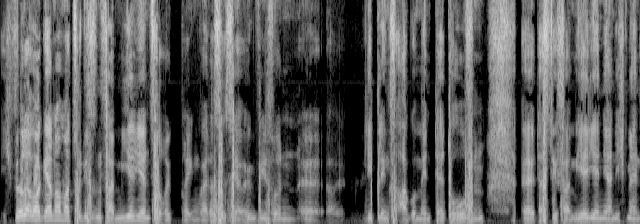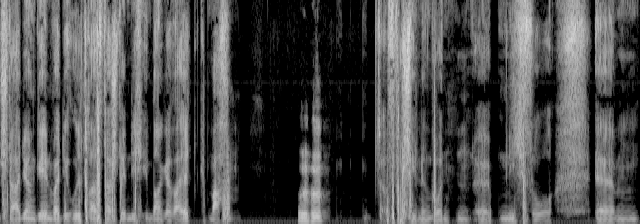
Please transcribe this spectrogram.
Ich würde aber gerne nochmal zu diesen Familien zurückbringen, weil das ist ja irgendwie so ein äh, Lieblingsargument der Doofen, äh, dass die Familien ja nicht mehr ins Stadion gehen, weil die Ultras da ständig immer Gewalt machen. Mhm. Aus verschiedenen Gründen äh, nicht so. Ähm,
